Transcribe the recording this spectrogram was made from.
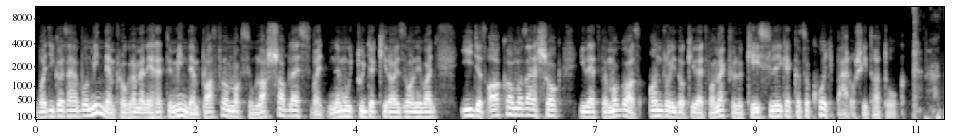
vagy igazából minden program elérhető, minden platform maximum lassabb lesz, vagy nem úgy tudja kirajzolni, vagy így az alkalmazások, illetve maga az androidok, illetve a megfelelő készülékek, azok hogy párosíthatók? Hát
